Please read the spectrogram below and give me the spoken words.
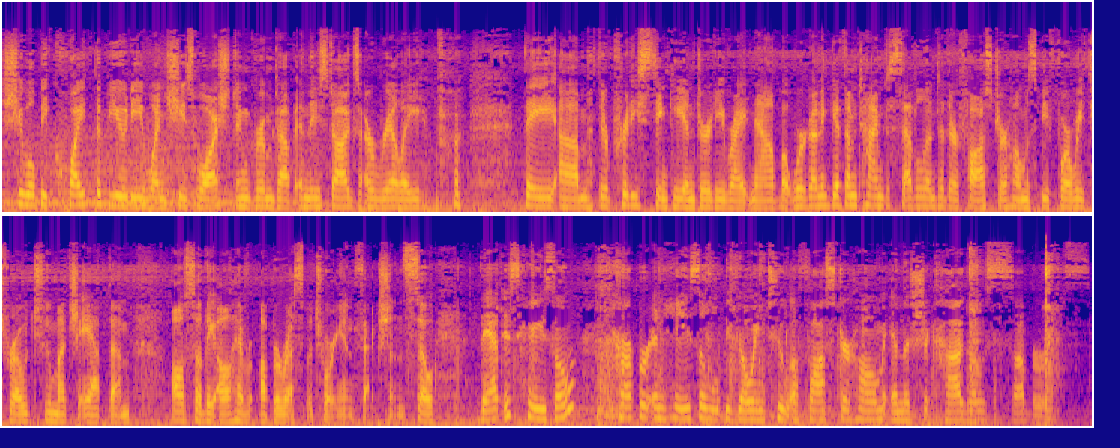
She will be quite the beauty when she's washed and groomed up, and these dogs are really. they um, they're pretty stinky and dirty right now, but we're going to give them time to settle into their foster homes before we throw too much at them. Also, they all have upper respiratory infections. So that is Hazel. Harper and Hazel will be going to a foster home in the Chicago suburbs.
